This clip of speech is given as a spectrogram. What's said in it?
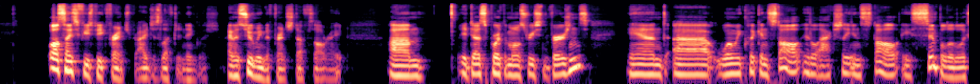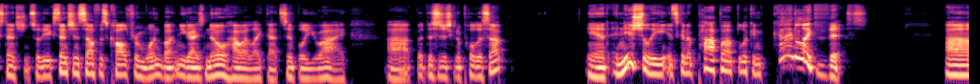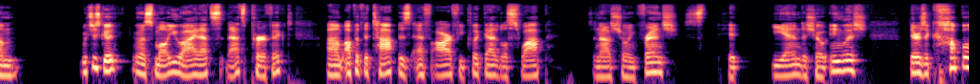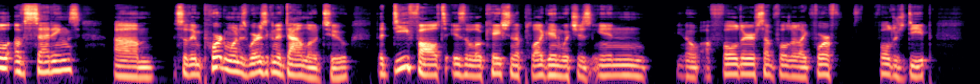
Well, it's nice if you speak French. But I just left it in English. I'm assuming the French stuff is all right. Um, it does support the most recent versions. And uh, when we click install, it'll actually install a simple little extension. So the extension itself is called from one button. You guys know how I like that simple UI. Uh, but this is just going to pull this up. And initially, it's going to pop up looking kind of like this, um, which is good. You want a small UI, that's, that's perfect. Um, up at the top is FR. If you click that, it'll swap. So now it's showing French. Hit EN to show English. There's a couple of settings. Um, so the important one is where is it going to download to? The default is the location of the plugin, which is in you know a folder, subfolder, like four folders deep.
